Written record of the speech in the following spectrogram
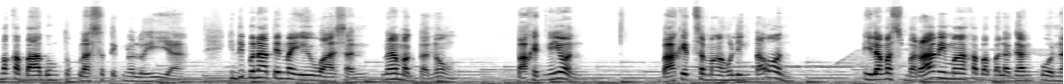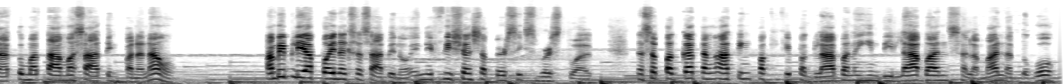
makabagong tuklas sa teknolohiya, hindi po natin maiiwasan na magtanong, bakit ngayon? Bakit sa mga huling taon? Tila mas maraming mga kababalaghan po na tumatama sa ating pananaw. Ang Biblia po ay nagsasabi no, in Ephesians chapter 6 verse 12 na sapagkat ang ating pakikipaglaban ay hindi laban sa laman at dugo,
